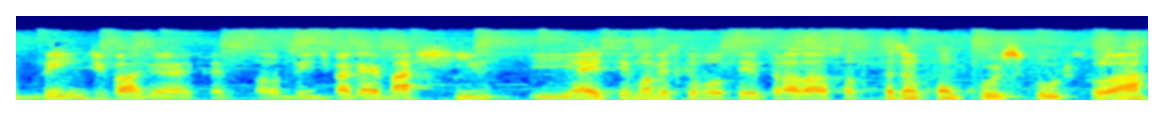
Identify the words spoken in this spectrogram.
bem devagar, cara. Eles falam bem devagar baixinho. E aí teve uma vez que eu voltei pra lá só pra fazer um concurso público lá.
